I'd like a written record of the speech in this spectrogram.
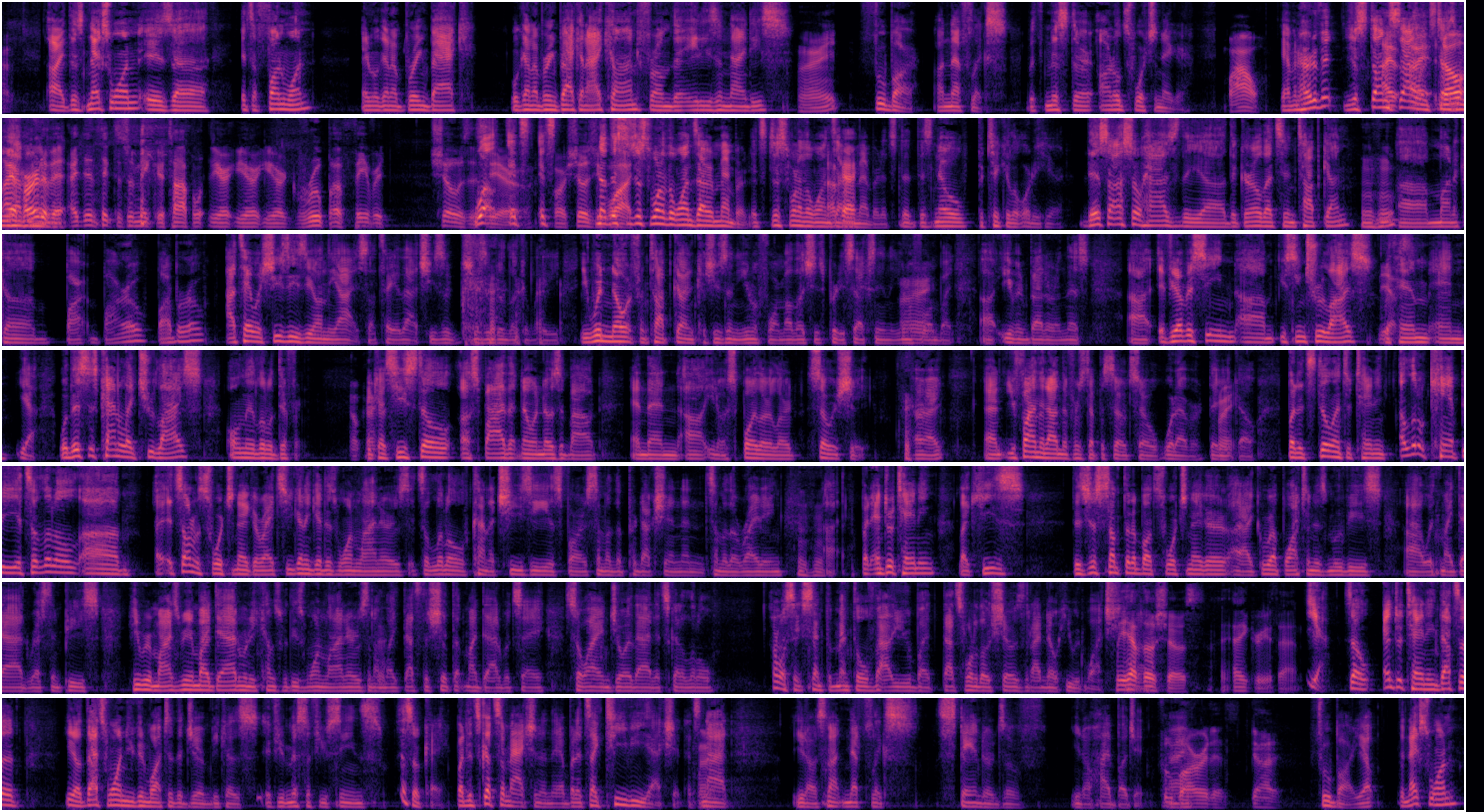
All right. This next one is uh it's a fun one, and we're gonna bring back we're gonna bring back an icon from the 80s and 90s, All right. Fubar on Netflix with Mr. Arnold Schwarzenegger. Wow. You haven't heard of it? Your stunned I- silence I, no, I've haven't heard of it. I didn't think this would make your top your your your group of favorite shows this Well, year, it's- it's- or shows you No, this watched. is just one of the ones I remembered. It's just one of the ones Okay. I remembered. It's there's no particular order here. This also has the uh, the girl that's in Top Gun, Mhm. uh, Monica Bar- Barrow. Barbaro. I'll tell you what, she's easy on the eyes. I'll tell you that she's a she's a good looking lady. You wouldn't know it from Top Gun because she's in the uniform, although she's pretty sexy in the uniform. right. But uh, even better in this. Uh, if you ever seen um, you seen True Lies with Yes. him and yeah, well, this is kind of like True Lies, only a little different Okay. because he's still a spy that no one knows about. And then, uh, you know, spoiler alert, so is she. All right. And you find that out in the first episode. So whatever, there Right. you go. But it's still entertaining, a little campy. It's a little, um, it's on with Schwarzenegger, right? So you're going to get his one liners. It's a little kind of cheesy as far as some of the production and some of the writing, Mm-hmm. uh, but entertaining. Like he's, there's just something about Schwarzenegger. I I grew up watching his movies uh, with my dad. Rest in peace. He reminds me of my dad when he comes with these one-liners, and I'm like, that's the shit that my dad would say. So I enjoy that. It's got a little, I don't want to say sentimental value, but that's one of those shows that I know he would watch. we have know? those shows. I, I agree with that. Yeah. So entertaining. That's a, you know, that's one you can watch at the gym because if you miss a few scenes, it's okay. But it's got some action in there. But it's like TV action. It's Right. not, you know, it's not Netflix standards of you know high budget. All right? it is. Got it. Fubar. Yep. The next one,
